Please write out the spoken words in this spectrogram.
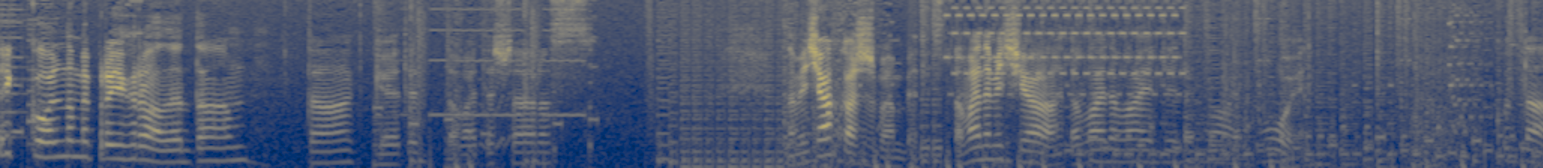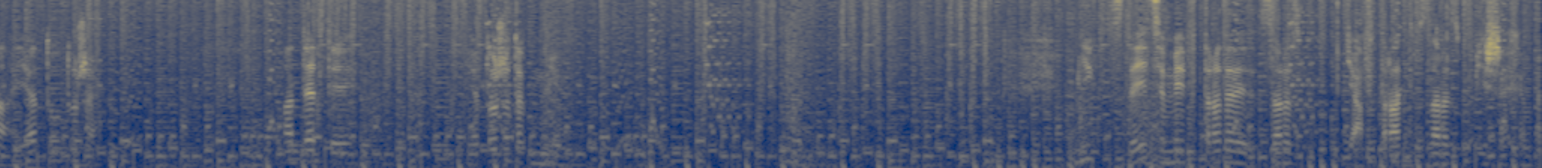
Прикольно ми проіграли, да. Так, get давайте ще раз. На мечах кажеш бомбитись? Давай на мечах, давай, давай, іди, давай, воїн. Куда? Я тут уже. А де ти? Я теж так вмію. Мені здається, ми втратили зараз. Я втратив зараз більше хп.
